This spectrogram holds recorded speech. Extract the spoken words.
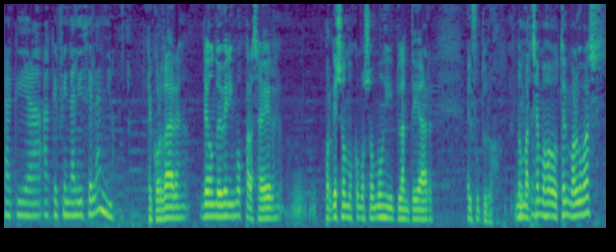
de aquí a, a que finalice el año. recordar de dónde venimos para saber por qué somos como somos y plantear el futuro. Nos Eso. marchamos, Telmo, ¿algo más?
